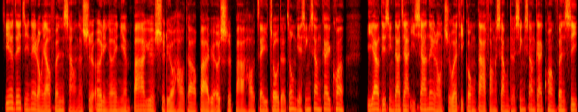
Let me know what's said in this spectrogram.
今天这一集内容要分享的是二零二一年八月十六号到八月二十八号这一周的重点星象概况。一样提醒大家，以下内容只会提供大方向的星象概况分析，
